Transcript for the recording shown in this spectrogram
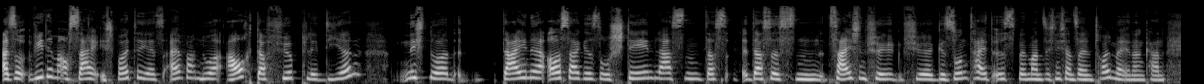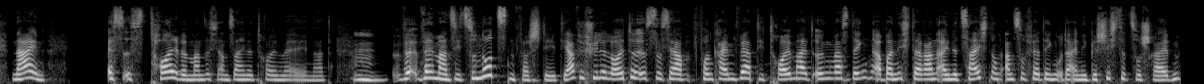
Also wie dem auch sei, ich wollte jetzt einfach nur auch dafür plädieren, nicht nur deine Aussage so stehen lassen, dass, dass es ein Zeichen für, für Gesundheit ist, wenn man sich nicht an seine Träume erinnern kann. Nein, es ist toll, wenn man sich an seine Träume erinnert. Mm. Wenn man sie zu nutzen versteht, ja. Für viele Leute ist es ja von keinem Wert. Die träumen halt irgendwas, denken aber nicht daran, eine Zeichnung anzufertigen oder eine Geschichte zu schreiben.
